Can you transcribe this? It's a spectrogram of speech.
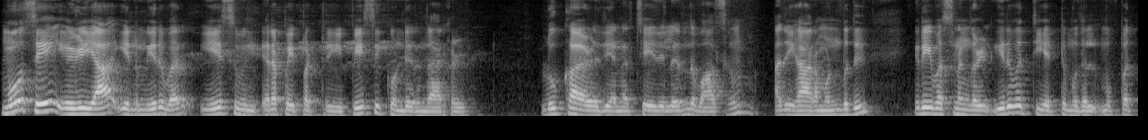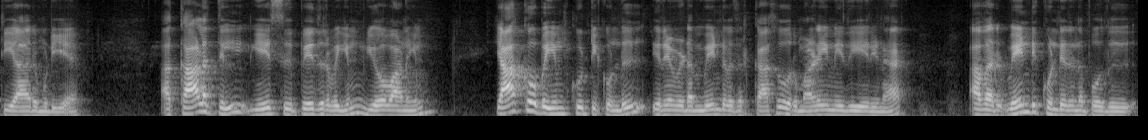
மோசே எழியா என்னும் இருவர் இயேசுவின் இறப்பை பற்றி பேசிக் கொண்டிருந்தார்கள் லூக்கா எழுதிய நற்செய்தியிலிருந்து வாசகம் அதிகாரம் ஒன்பது இறைவசனங்கள் இருபத்தி எட்டு முதல் முப்பத்தி ஆறு முடிய. அக்காலத்தில் இயேசு பேதுருவையும் யோவானையும் யாக்கோபையும் கூட்டிக் கொண்டு இறைவிடம் வேண்டுவதற்காக ஒரு மழை மீது ஏறினார். அவர் வேண்டிக் கொண்டிருந்த போது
